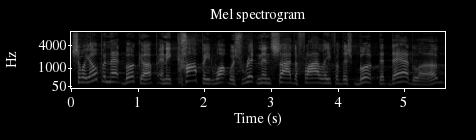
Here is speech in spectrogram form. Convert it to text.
So he opened that book up and he copied what was written inside the flyleaf of this book that dad loved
